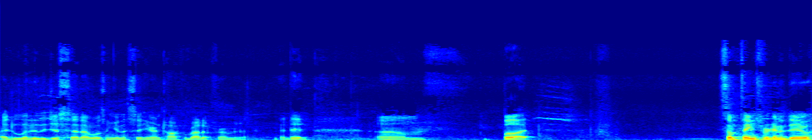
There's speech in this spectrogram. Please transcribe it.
I literally just said I wasn't gonna sit here and talk about it for a minute. I did. Um, but some things we're gonna do.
